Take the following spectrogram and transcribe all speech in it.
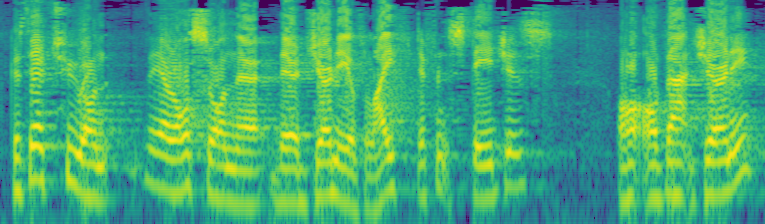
Because they're two on, they are also on their, their journey of life, different stages of, of that journey.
